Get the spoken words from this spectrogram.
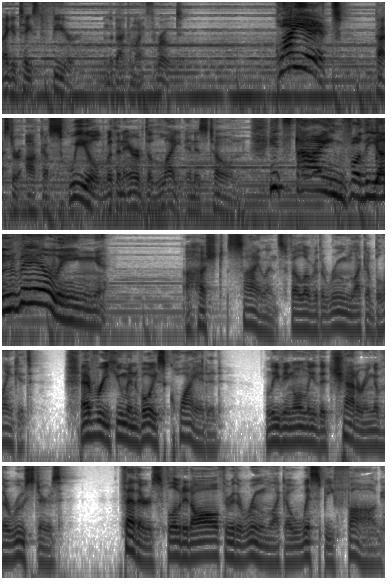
I could taste fear in the back of my throat. Quiet! Pastor Akka squealed with an air of delight in his tone. It's time for the unveiling! A hushed silence fell over the room like a blanket. Every human voice quieted, leaving only the chattering of the roosters. Feathers floated all through the room like a wispy fog.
